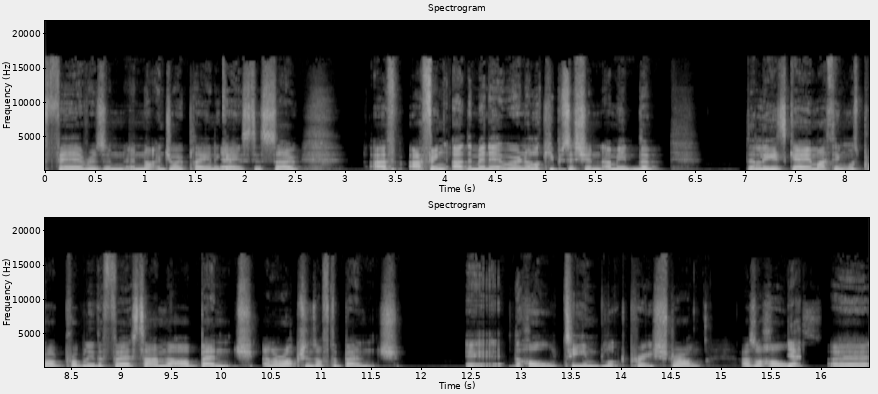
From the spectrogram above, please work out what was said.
fear us and, and not enjoy playing yep. against us. So I, I think at the minute we're in a lucky position. I mean the the Leeds game I think was pro- probably the first time that our bench and our options off the bench, it, the whole team looked pretty strong as a whole. Yes. Uh,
